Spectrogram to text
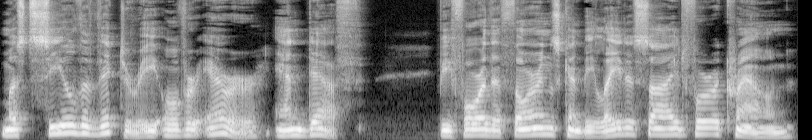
must seal the victory over error and death. Before the thorns can be laid aside for a crown,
